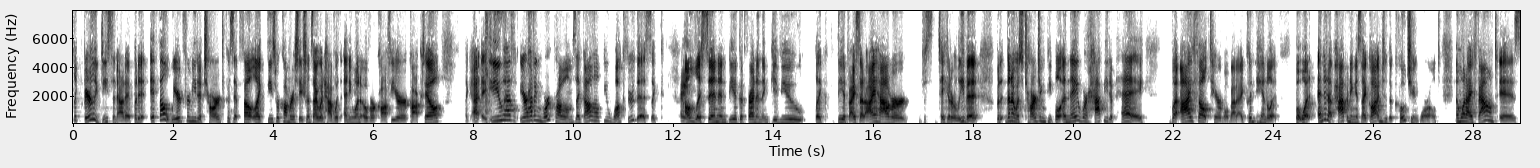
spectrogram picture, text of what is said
like fairly decent at it, but it, it felt weird for me to charge because it felt like these were conversations I would have with anyone over coffee or cocktail. Like I, you have, you're having work problems. Like I'll help you walk through this. Like right. I'll listen and be a good friend and then give you like the advice that I have or just take it or leave it. But then I was charging people and they were happy to pay, but I felt terrible about it. I couldn't handle it. But what ended up happening is I got into the coaching world. And what I found is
